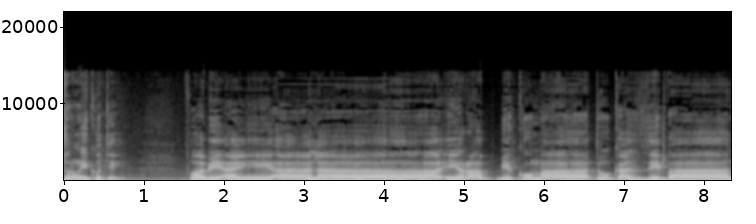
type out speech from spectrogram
Tolong ikuti. فبأي آلاء ربكما تكذبان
